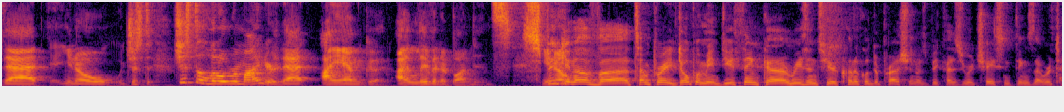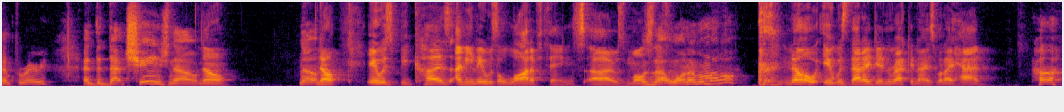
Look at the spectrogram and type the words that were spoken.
that you know, just just a little reminder that I am good. I live in abundance. you know? Speaking of uh, temporary dopamine, do you think uh, reason to your clinical depression was because you were chasing things that were temporary? And did that change now? no, No. no, it was because I mean, it was a lot of things. Uh, it was multiple. Was that one of them at all? No, it was that I didn't recognize what I had. Huh.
